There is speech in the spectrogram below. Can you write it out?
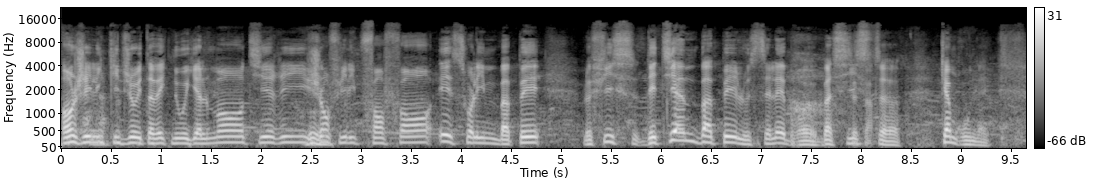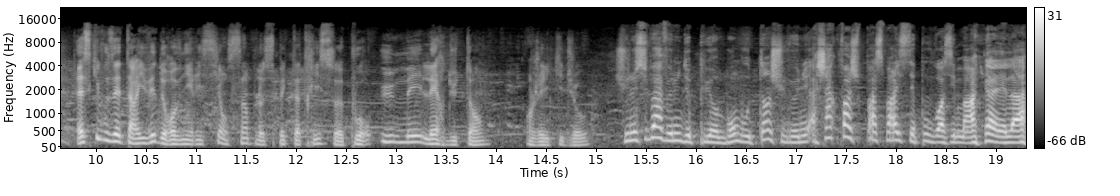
Angélique Kidjo est avec nous également, Thierry, Jean-Philippe Fanfan et Swalim Mbappé, le fils d'Étienne Mbappé, le célèbre bassiste camerounais. Est-ce qu'il vous est arrivé de revenir ici en simple spectatrice pour humer l'air du temps, Angélique Kidjo? Je ne suis pas venue depuis un bon bout de temps. Je suis venue. À chaque fois que je passe par ici, c'est pour voir si Maria est là.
